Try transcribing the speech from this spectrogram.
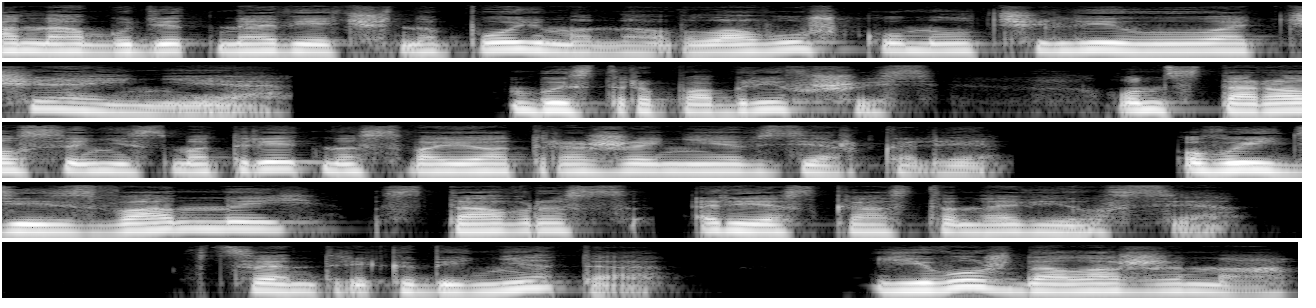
Она будет навечно поймана в ловушку молчаливого отчаяния. Быстро побрившись, он старался не смотреть на свое отражение в зеркале. Выйдя из ванной, Ставрос резко остановился. В центре кабинета его ждала жена.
